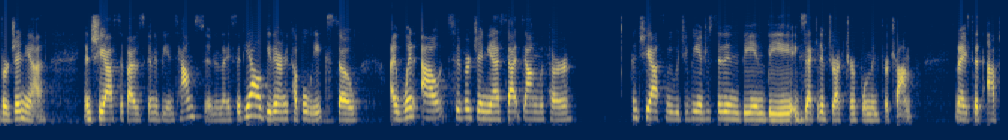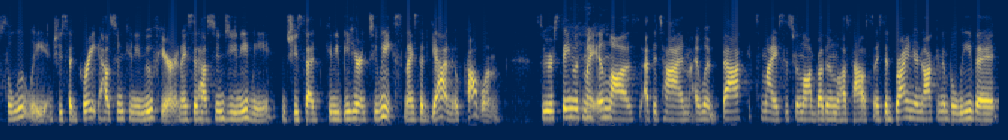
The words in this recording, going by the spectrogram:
Virginia, and she asked if I was going to be in town soon. And I said, "Yeah, I'll be there in a couple weeks." So I went out to Virginia, sat down with her, and she asked me, "Would you be interested in being the executive director of Women for Trump?" And I said, absolutely. And she said, great. How soon can you move here? And I said, how soon do you need me? And she said, can you be here in two weeks? And I said, yeah, no problem. So we were staying with my in-laws at the time. I went back to my sister-in-law and brother-in-law's house, and I said, Brian, you're not going to believe it.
